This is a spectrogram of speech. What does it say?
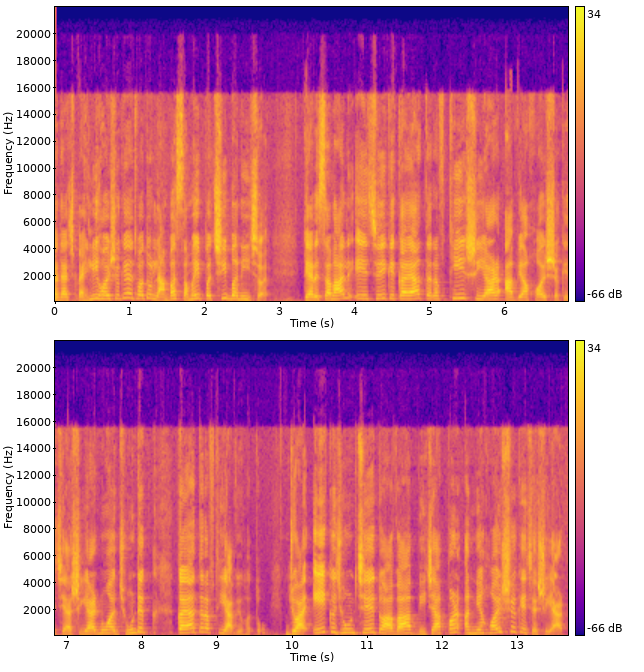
કદાચ પહેલી હોઈ શકે અથવા તો લાંબા સમય પછી બની છે ત્યારે સવાલ એ છે કે કયા તરફથી શિયાળ આવ્યા હોઈ શકે છે? આ શિયાળનું આ ઝુંડ કયા તરફથી આવ્યું હતું? જો આ એક ઝુંડ છે તો આવા બીજા પણ અન્ય હોઈ શકે છે શિયાળ.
